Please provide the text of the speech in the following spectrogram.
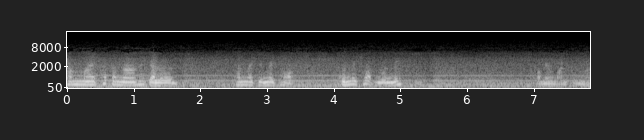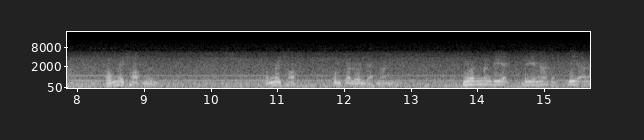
ทำไมพัฒนาให้เจริญทำไมจึงไม่ชอบ คุณไม่ชอบเงินหรือเอแมงวันขึ้นมา ผมไม่ชอบเงิน ผมไม่ชอบผมเจริญแบบนั้น เงินมันดีดีนะดีอะไร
